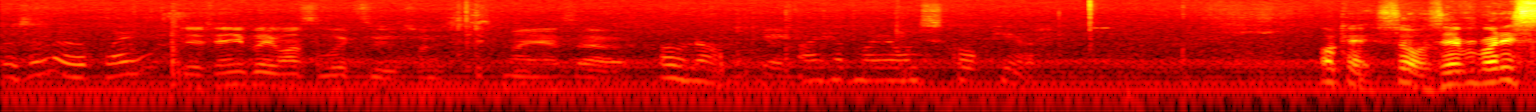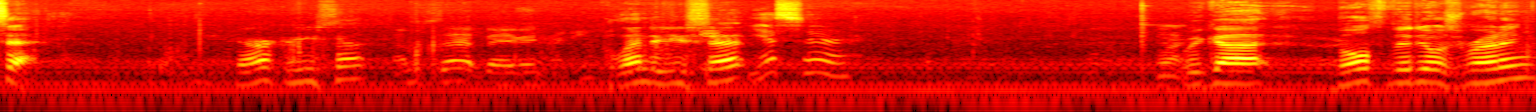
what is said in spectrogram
There's an airplane. If anybody wants to look through this one, stick my ass out. Oh no, I have my own scope here. Okay, so is everybody set? Eric, are you set? I'm set, baby. Glenda, you set? Yes, sir. We got both videos running.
